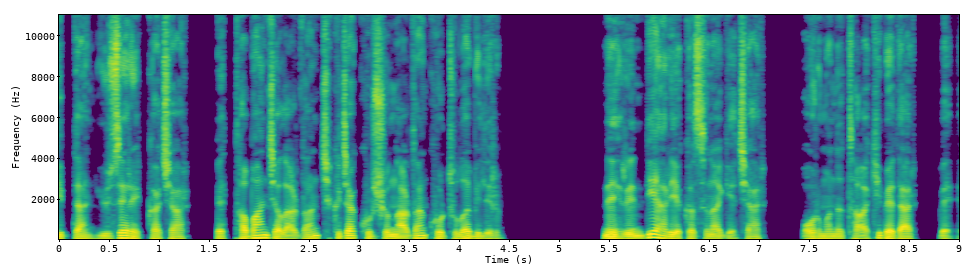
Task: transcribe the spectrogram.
Dipten yüzerek kaçar ve tabancalardan çıkacak kurşunlardan kurtulabilirim. Nehrin diğer yakasına geçer, ormanı takip eder ve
